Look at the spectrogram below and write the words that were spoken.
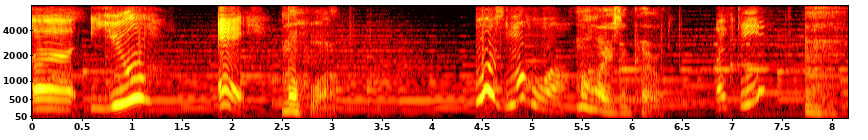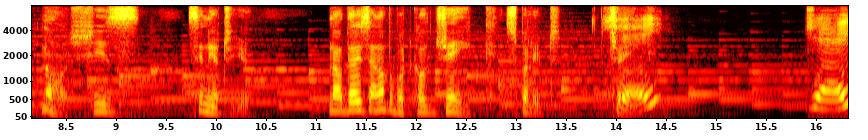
Uh, Mohua. Mohua. Who's Mohua? Mohua is a girl. Like me? Mm, no, she's senior to you. Now there is another word called Jake. Spell it. J J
